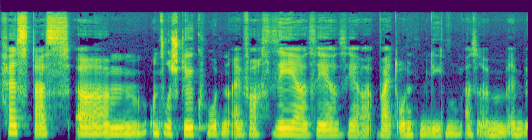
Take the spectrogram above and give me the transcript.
fest, dass ähm, unsere Stillquoten einfach sehr, sehr, sehr weit unten liegen, also im, im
